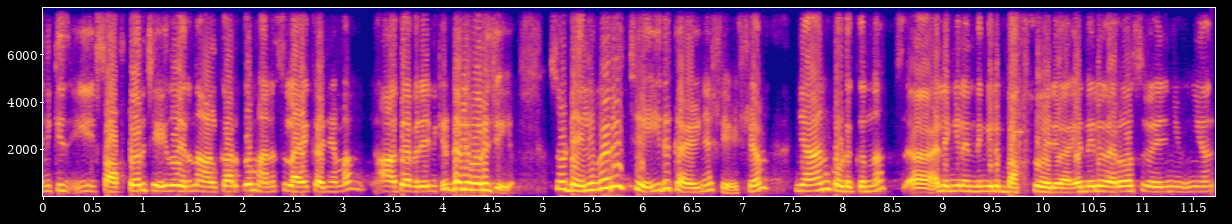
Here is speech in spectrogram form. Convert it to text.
എനിക്ക് ഈ സോഫ്റ്റ്വെയർ ചെയ്തു തരുന്ന ആൾക്കാർക്ക് മനസ്സിലായി കഴിയുമ്പം അത് അവരെനിക്ക് ഡെലിവറി ചെയ്യും. സോ ഡെലിവറി ചെയ്ത് കഴിഞ്ഞ ശേഷം ഞാൻ കൊടുക്കുന്ന അല്ലെങ്കിൽ എന്തെങ്കിലും ബഗ്സ് വരിക എന്തെങ്കിലും എറേഴ്സ് വരും. ഞാൻ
